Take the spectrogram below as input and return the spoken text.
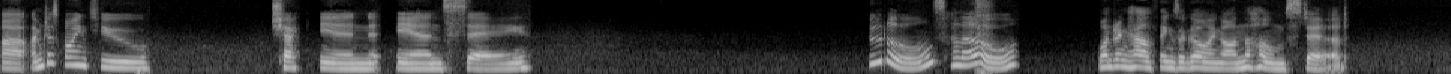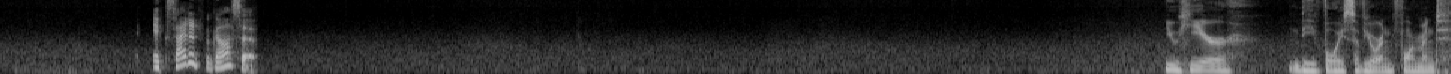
uh I'm just going to check in and say Poodles, hello. Wondering how things are going on the homestead. Excited for gossip. You hear the voice of your informant.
